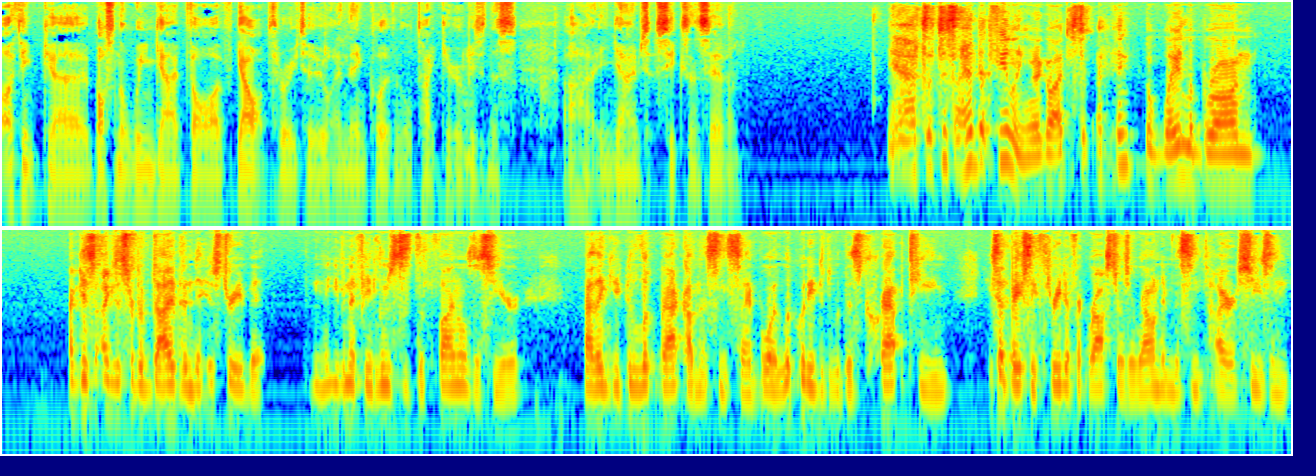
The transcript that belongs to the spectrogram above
I think uh, Boston will win Game Five, go up three two, and then Cleveland will take care of business uh, in games six and seven. yeah, it's it's just I had that feeling where I go. I just I think the way LeBron, I guess I just sort of dive into history a bit, and even if he loses the finals this year, I think you could look back on this and say, boy, look what he did with this crap team. He had basically three different rosters around him this entire season,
